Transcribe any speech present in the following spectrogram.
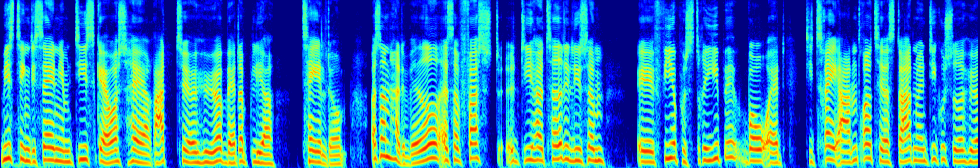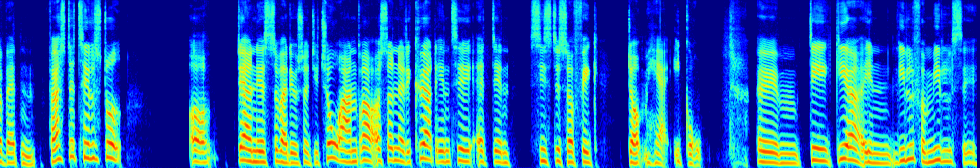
mistænkt i sagen, jamen de skal også have ret til at høre, hvad der bliver talt om. Og sådan har det været. Altså først, øh, de har taget det ligesom øh, fire på stribe, hvor at de tre andre til at starte med, de kunne sidde og høre, hvad den første tilstod, og dernæst så var det jo så de to andre, og sådan er det kørt indtil, at den sidste så fik dom her i går. Øhm, det giver en lille formidelse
